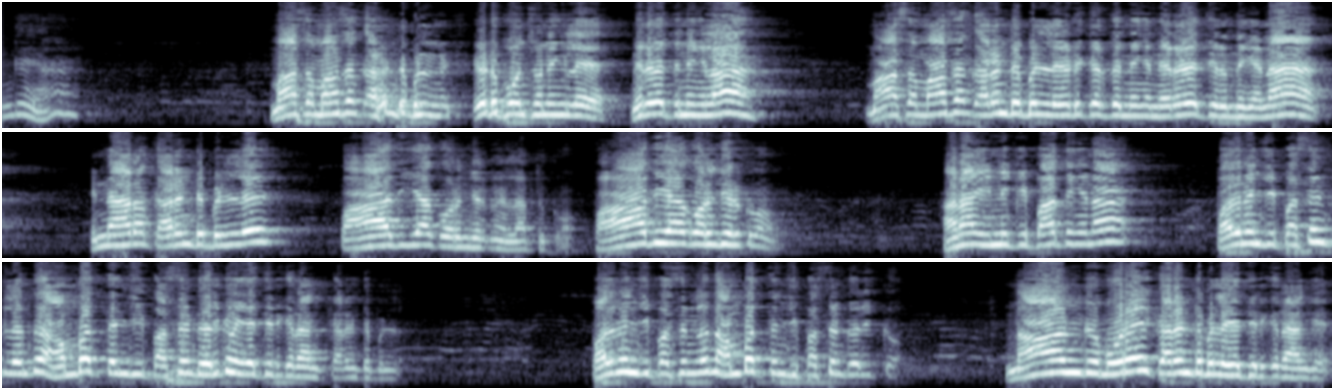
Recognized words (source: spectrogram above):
எங்கயா மாசம் மாசம் கரண்ட் பில் எடுப்போம்னு சொன்னீங்களே நிறைவேற்றினீங்களா? மாசம் மாசம் கரண்ட் பில் எடுக்கிறது நீங்க நிறைவேற்றி இருந்தீங்கன்னா இந்நேரம் கரண்ட் பில்லு பாதியா குறைஞ்சிருக்கும் எல்லாத்துக்கும். பாதியா குறைஞ்சிருக்கும். ஆனா இன்னைக்கு பாத்தீங்கன்னா பதினஞ்சு பர்சன்ட்ல இருந்து 55% பர்சன்ட் வரைக்கும் ஏத்திருக்கிறாங்க கரண்ட் பில் பதினஞ்சு பர்சன்ட்ல இருந்து 55% பர்சன்ட் வரைக்கும். நான்கு முறை கரண்ட் பில் ஏத்திருக்கிறாங்க.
